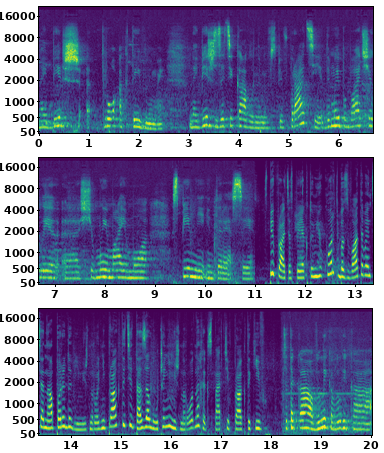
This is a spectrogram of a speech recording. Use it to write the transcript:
найбільш е, проактивними, найбільш зацікавленими в співпраці, де ми побачили, е, що ми маємо спільні інтереси. Співпраця з проєктом ЮКОРД базуватиметься на передовій міжнародній практиці та залученні міжнародних експертів-практиків. Це така велика, велика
